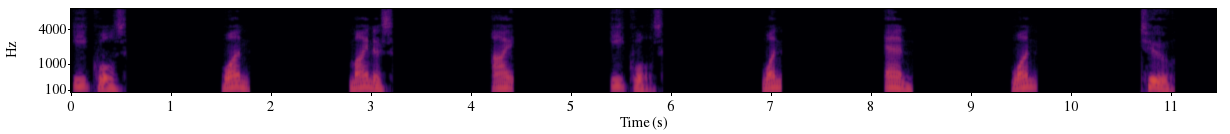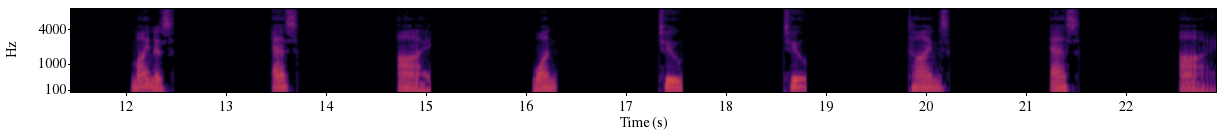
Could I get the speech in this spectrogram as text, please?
equals 1 minus i equals 1 n 1 2 minus s i 1 2 2 times s i.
